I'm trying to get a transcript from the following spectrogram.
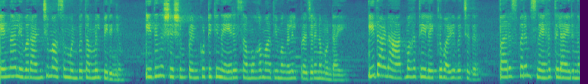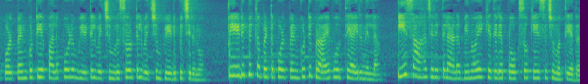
എന്നാൽ ഇവർ അഞ്ചു മാസം മുൻപ് തമ്മിൽ പിരിഞ്ഞു. ഇതിനുശേഷം പെൺകുട്ടിക്ക് നേരെ സമൂഹ മാധ്യമങ്ങളിൽ പ്രചരണമുണ്ടായി. ഇതാണ് ആത്മഹത്യയിലേക്ക് വഴിവെച്ചത്. പരസ്പരം സ്നേഹത്തിലായിരുന്നപ്പോൾ പെൺകുട്ടിയെ പലപ്പോഴും വീട്ടിൽ വെച്ചും റിസോർട്ടിൽ വെച്ചും പീഡിപ്പിച്ചിരുന്നു. പീഡിപ്പിക്കപ്പെട്ടപ്പോൾ പെൺകുട്ടി പ്രായപൂർത്തിയായിരുന്നില്ല. ഈ സാഹചര്യത്തിലാണ് ബിനോയ്ക്കെതിരെ പോക്സോ കേസ് ചുമത്തിയത്.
